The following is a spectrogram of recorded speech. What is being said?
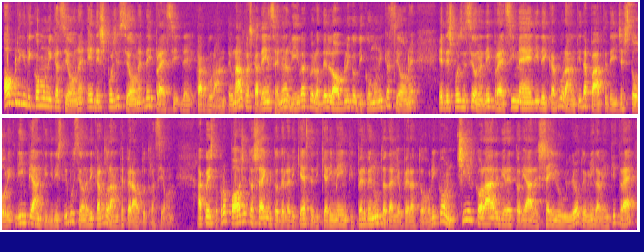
Obblighi di comunicazione ed esposizione dei prezzi del carburante. Un'altra scadenza in arrivo è quella dell'obbligo di comunicazione ed esposizione dei prezzi medi dei carburanti da parte dei gestori di impianti di distribuzione di carburante per autotrazione. A questo proposito, a seguito della richiesta di chiarimenti pervenuta dagli operatori, con circolare direttoriale 6 luglio 2023,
